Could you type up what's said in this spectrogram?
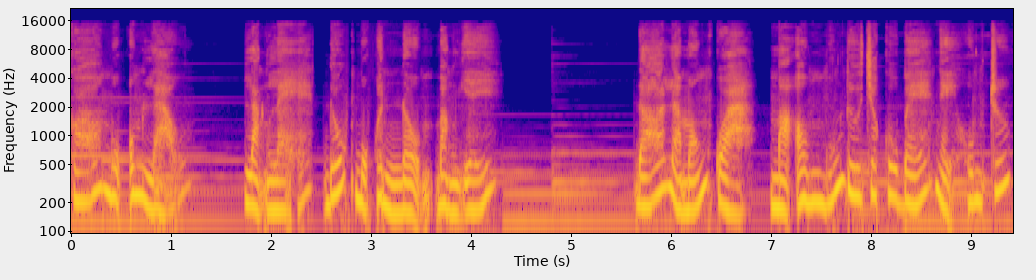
Có một ông lão lặng lẽ đốt một hình nộm bằng giấy đó là món quà mà ông muốn đưa cho cô bé ngày hôm trước.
